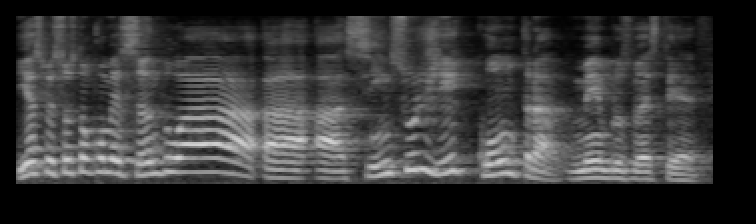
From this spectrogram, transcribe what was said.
E as pessoas estão começando a, a, a se insurgir contra membros do STF.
